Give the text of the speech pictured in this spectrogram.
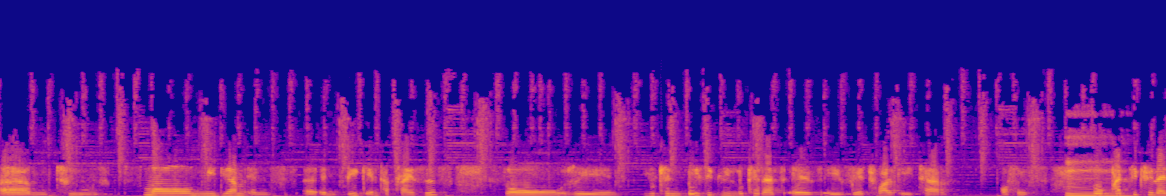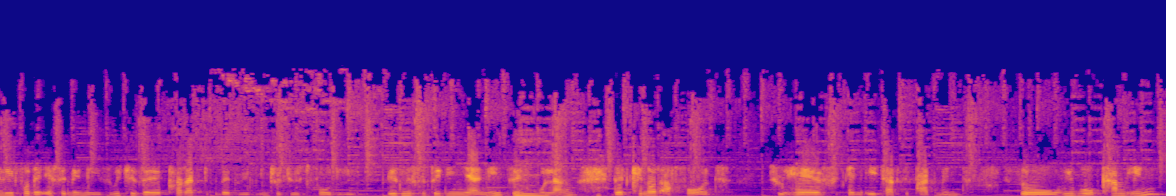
um, to small, medium, and uh, and big enterprises. So the, you can basically look at us as a virtual HR office. Mm. So particularly for the SMMEs, which is a product that we've introduced for the businesses mm. that cannot afford to have an HR department. So we will come in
